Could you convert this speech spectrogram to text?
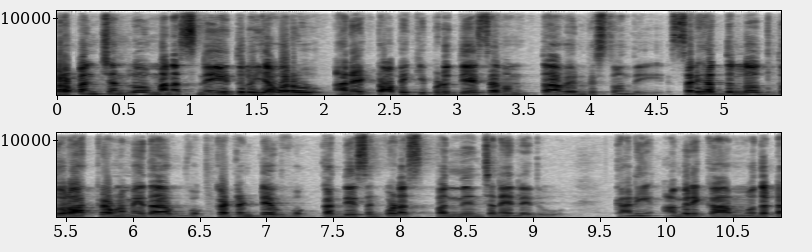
ప్రపంచంలో మన స్నేహితులు ఎవరు అనే టాపిక్ ఇప్పుడు దేశమంతా వినిపిస్తోంది. సరిహద్దుల్లో దురాక్రమణ మీద ఒక్కటంటే ఒక్క దేశం కూడా స్పందించనే లేదు. కానీ అమెరికా మొదట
